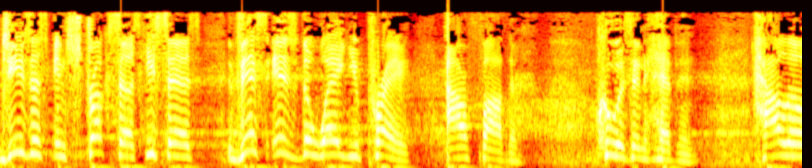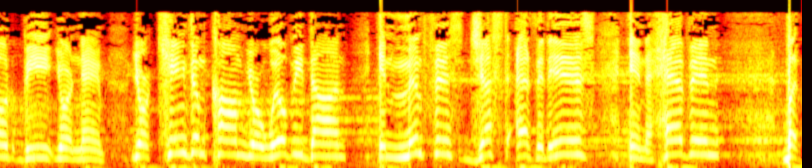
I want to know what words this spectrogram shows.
Jesus instructs us, He says, this is the way you pray, Our Father, who is in heaven. Hallowed be your name. Your kingdom come, your will be done in Memphis just as it is in heaven. But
